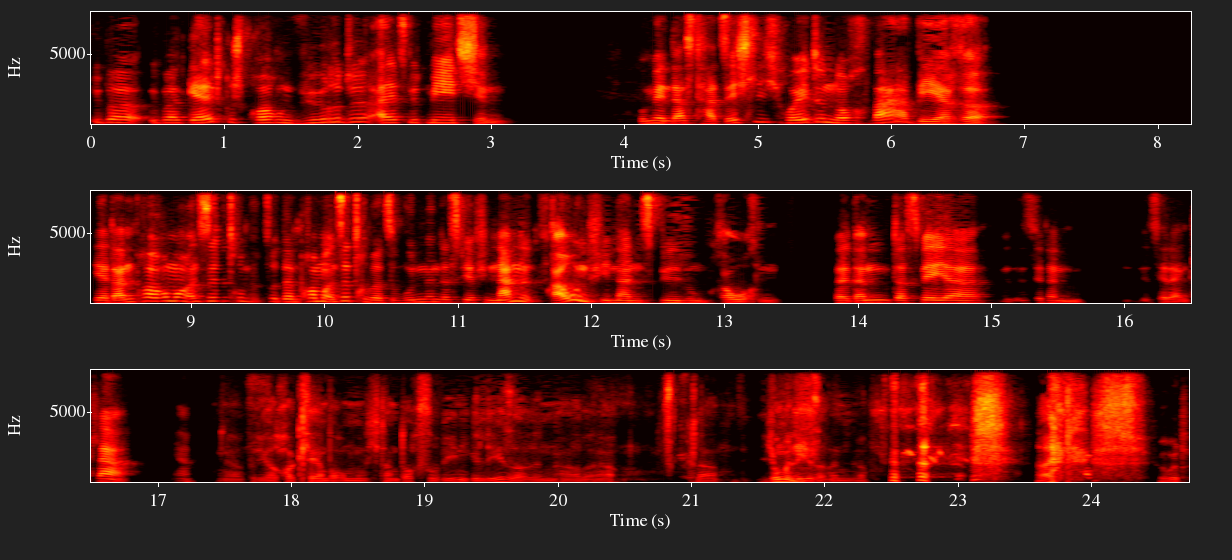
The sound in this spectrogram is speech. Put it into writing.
über, über Geld gesprochen würde als mit Mädchen. Und wenn das tatsächlich heute noch wahr wäre, ja, dann brauchen wir uns nicht, dann brauchen wir uns nicht drüber zu wundern, dass wir Finan Frauenfinanzbildung brauchen. Weil dann, das wäre ja, ist ja dann, ist ja dann klar. Ja? ja, würde ich auch erklären, warum ich dann doch so wenige Leserinnen habe. Ja, klar, junge Leserinnen. Ja. Nein, gut.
